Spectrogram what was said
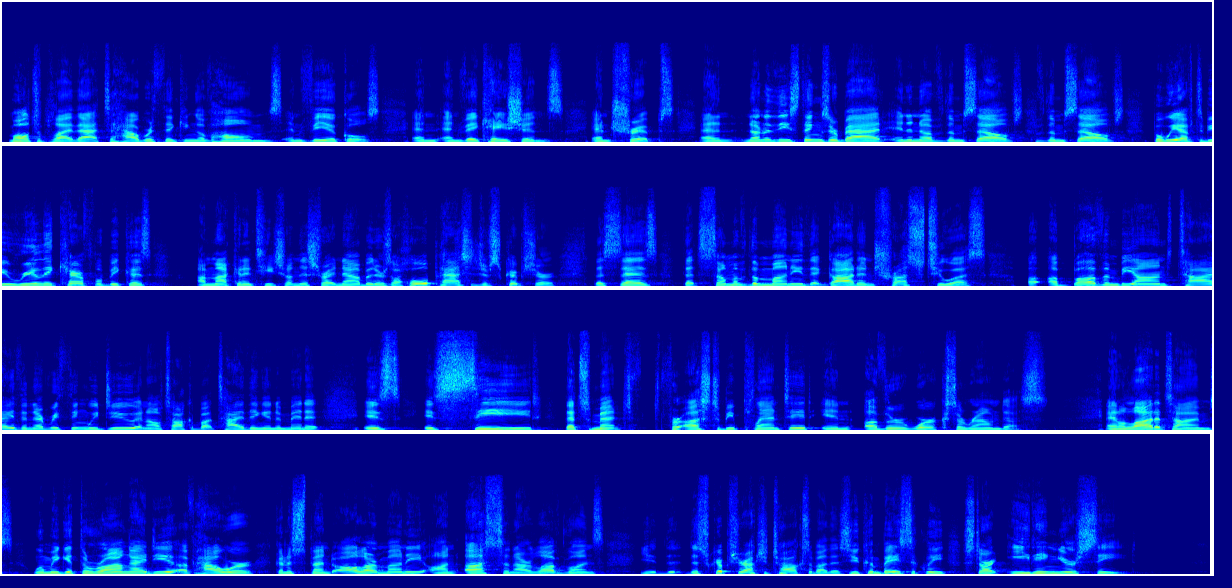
Multiply that to how we're thinking of homes and vehicles and, and vacations and trips. And none of these things are bad in and of themselves, of themselves, but we have to be really careful because I'm not going to teach on this right now, but there's a whole passage of scripture that says that some of the money that God entrusts to us above and beyond tithe and everything we do and i'll talk about tithing in a minute is, is seed that's meant for us to be planted in other works around us. And a lot of times when we get the wrong idea of how we're going to spend all our money on us and our loved ones you, the, the scripture actually talks about this. You can basically start eating your seed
